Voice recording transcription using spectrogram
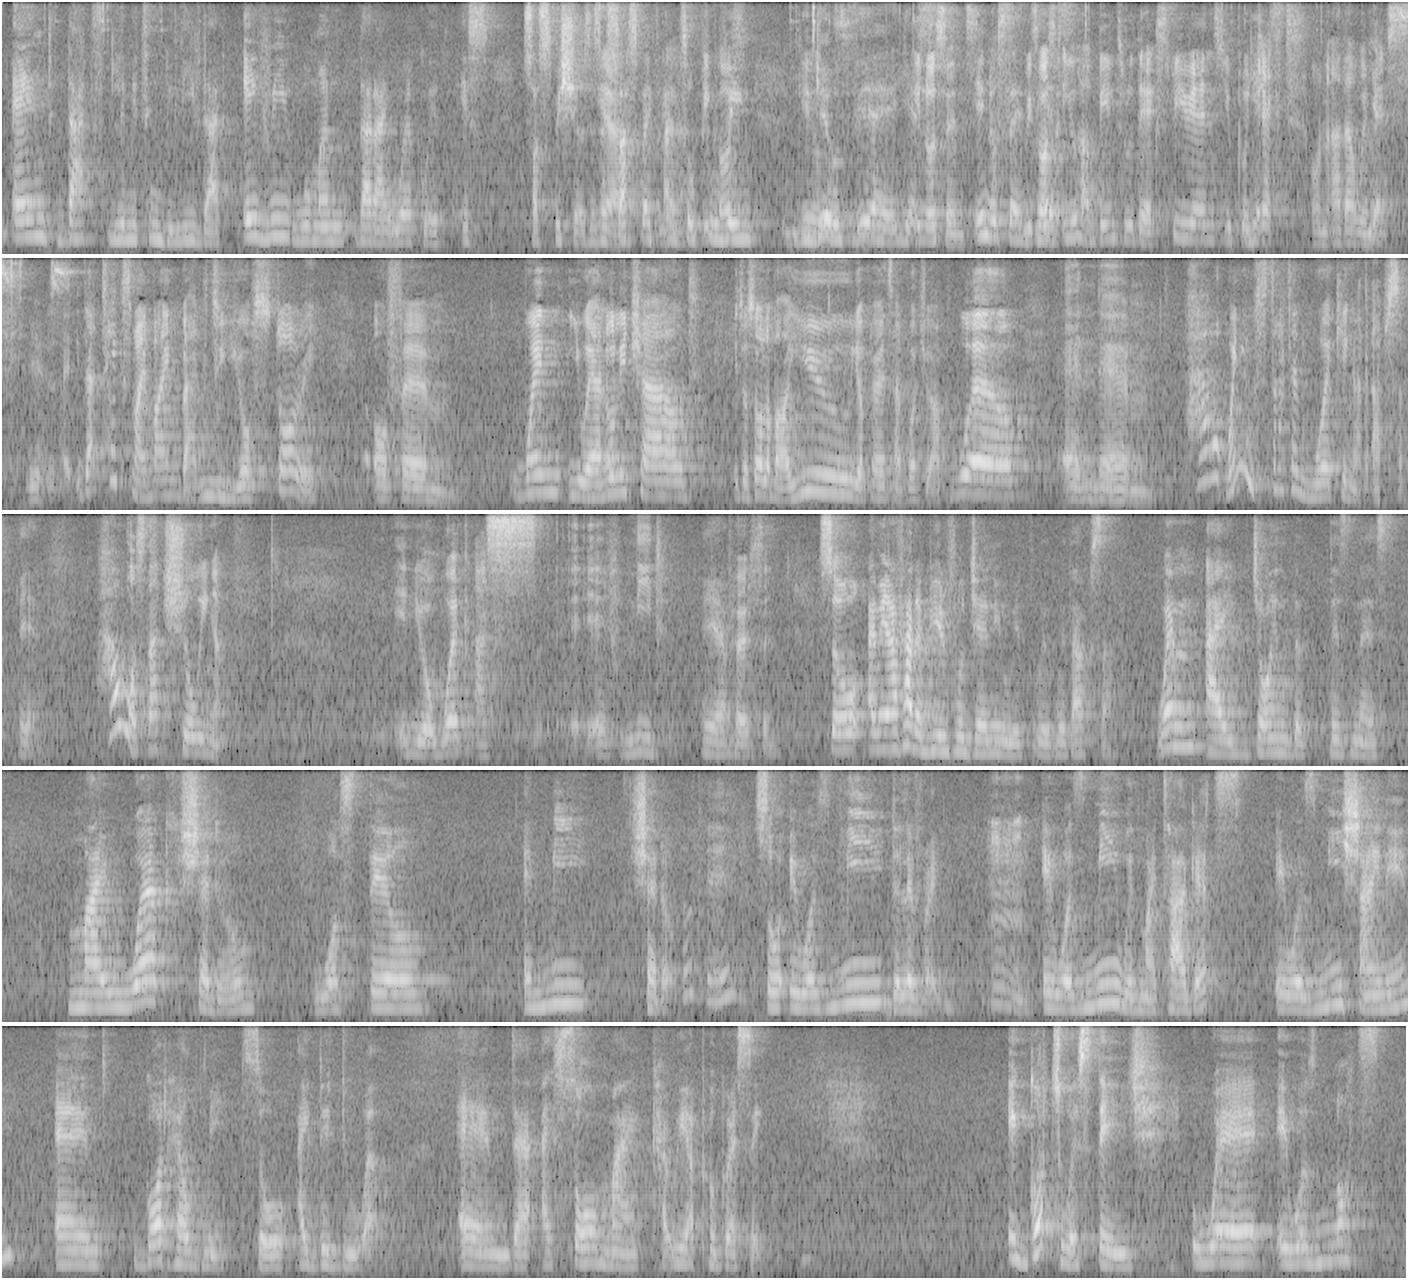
and that limiting belief that every woman that I work with is suspicious, is a suspect yeah, until because proving guilt, guilt. Yeah, yes. innocence. Innocent. Because yes. you have been through the experience you project on other women. Yes. Yes. Uh, That takes my mind back to your story of um, when you were an only child, it was all about you, your parents had brought you up well, and um, how, when you started working at Absa, Yeah. how was that showing up in your work as a lead Yeah. person? So, I mean, I've had a beautiful journey with, with, with Absa. When I joined the business, my work schedule was still a me schedule. Okay. So it was me delivering. Hmm. It was me with my targets. It was me shining, and God helped me. So I did do well. And uh, I saw my career progressing. It got to a stage where it was not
